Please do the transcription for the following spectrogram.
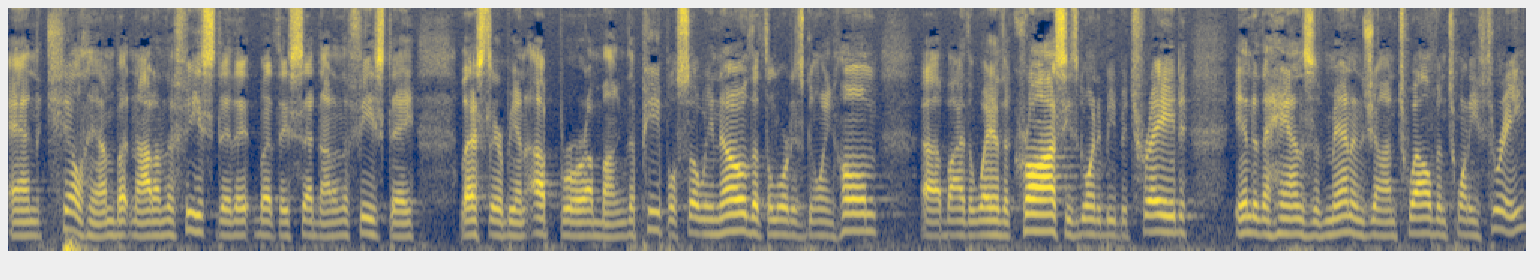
and kill him, but not on the feast day. They, but they said, Not on the feast day lest there be an uproar among the people. So we know that the Lord is going home uh, by the way of the cross. He's going to be betrayed into the hands of men in John 12 and 23.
